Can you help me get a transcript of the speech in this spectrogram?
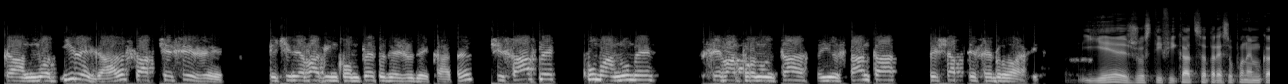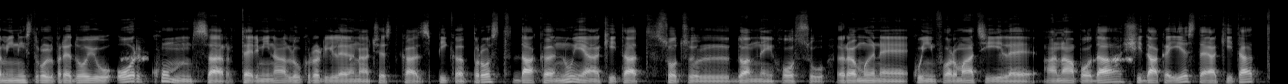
ca în mod ilegal să acceseze pe cineva din completul de judecată și să afle cum anume se va pronunța instanța pe 7 februarie. E justificat să presupunem că ministrul Predoiu oricum s-ar termina lucrurile în acest caz pică prost dacă nu e achitat soțul doamnei Hosu rămâne cu informațiile anapoda și dacă este achitat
